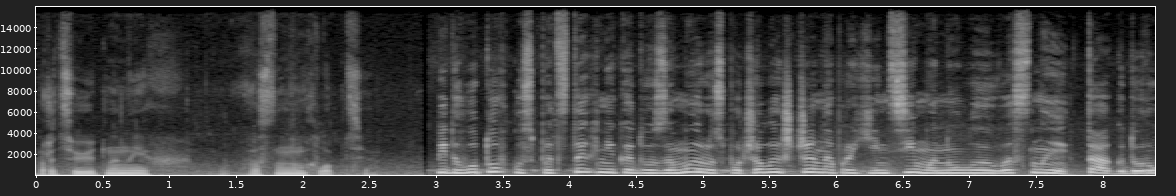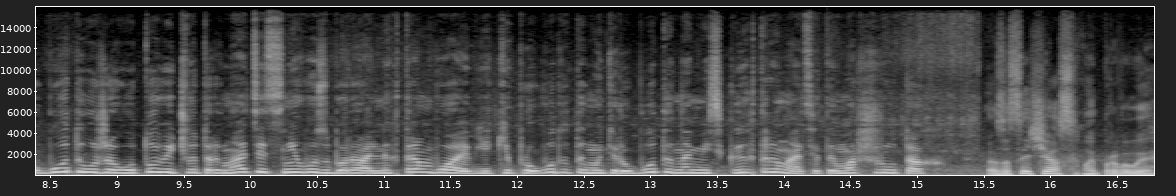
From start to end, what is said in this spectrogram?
працюють на них в основному хлопці. Підготовку спецтехніки до зими розпочали ще наприкінці минулої весни. Так, до роботи вже готові 14 снігозбиральних трамваїв, які проводитимуть роботи на міських 13 маршрутах. За цей час ми провели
